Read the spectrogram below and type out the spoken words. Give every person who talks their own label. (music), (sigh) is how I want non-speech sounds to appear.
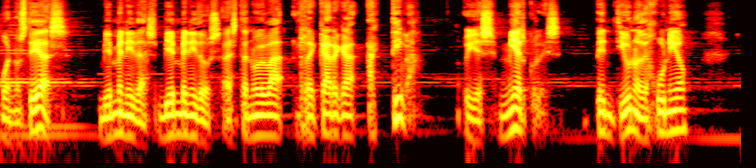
Speaker 1: Buenos días, bienvenidas, bienvenidos a esta nueva recarga activa. Hoy es miércoles 21 de junio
